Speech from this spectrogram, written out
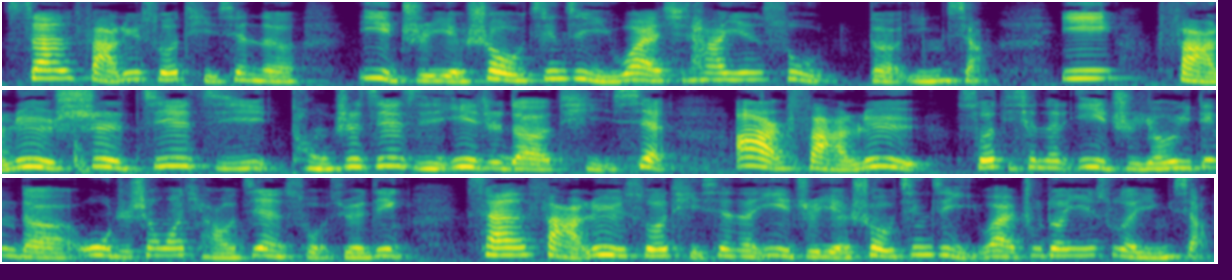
三、法律所体现的意志也受经济以外其他因素的影响。一、法律是阶级统治阶级意志的体现。二、法律所体现的意志由一定的物质生活条件所决定。三、法律所体现的意志也受经济以外诸多因素的影响。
